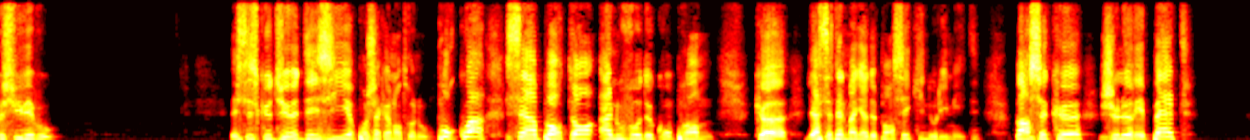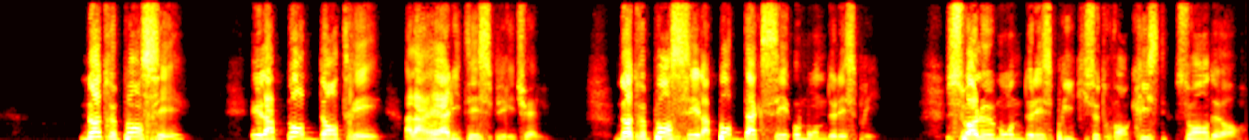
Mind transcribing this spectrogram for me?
Me suivez-vous? Et c'est ce que Dieu désire pour chacun d'entre nous. Pourquoi c'est important à nouveau de comprendre qu'il y a certaines manières de penser qui nous limitent? Parce que, je le répète, notre pensée est la porte d'entrée à la réalité spirituelle. Notre pensée, la porte d'accès au monde de l'esprit. Soit le monde de l'esprit qui se trouve en Christ, soit en dehors.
